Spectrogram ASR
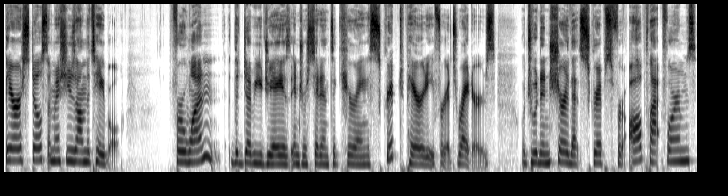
there are still some issues on the table. For one, the WGA is interested in securing script parity for its writers, which would ensure that scripts for all platforms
